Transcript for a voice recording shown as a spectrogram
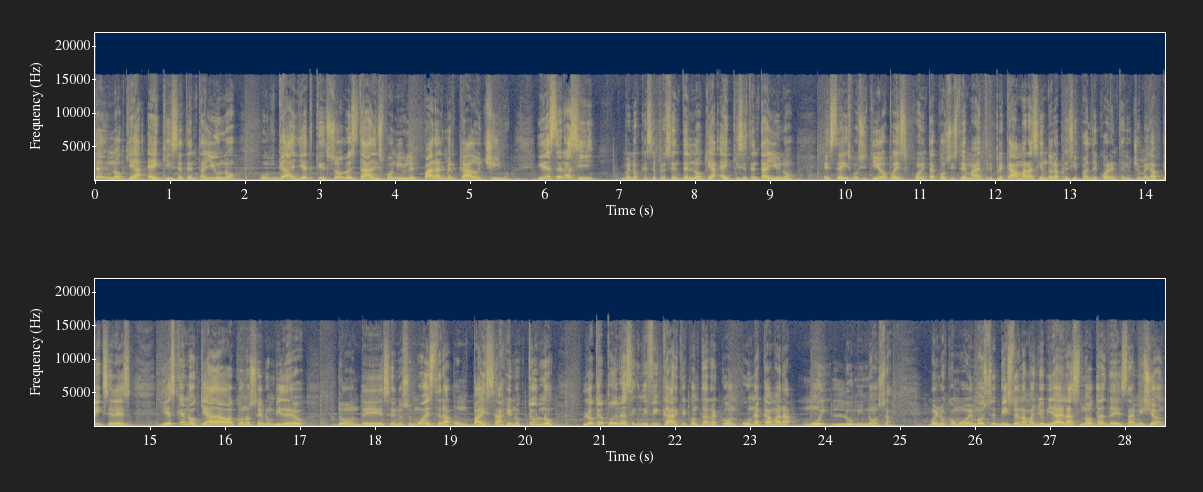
del Nokia X71, un gadget que solo está disponible para el mercado chino. Y de ser así, bueno, que se presente el Nokia X71, este dispositivo pues cuenta con sistema de triple cámara, siendo la principal de 48 megapíxeles, y es que Nokia ha dado a conocer un video donde se nos muestra un paisaje nocturno, lo que podría significar que contará con una cámara muy luminosa. Bueno, como hemos visto en la mayoría de las notas de esta emisión,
